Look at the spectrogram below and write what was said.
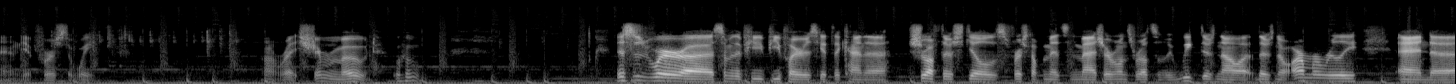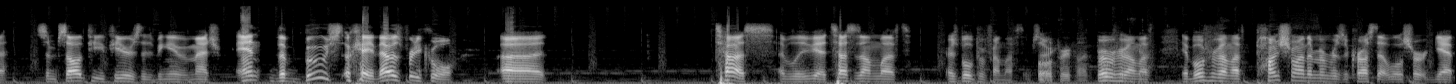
And yet first to wait. Alright, streamer mode. Woohoo. This is where uh, some of the PvP players get to kind of show off their skills first couple minutes of the match. Everyone's relatively weak. There's not a lot, there's no armor really, and uh, some solid PvPers at the beginning of a match. And the boost, okay, that was pretty cool. Uh, Tuss, I believe, yeah, Tuss is on left. There's Bulletproof on left, I'm sorry. Bulletproof on. Bulletproof on left. Yeah, Bulletproof on left punched one of their members across that little short gap.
